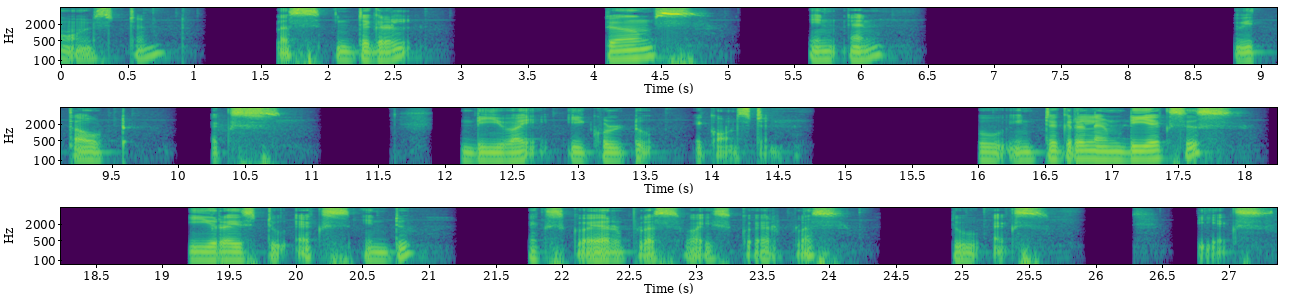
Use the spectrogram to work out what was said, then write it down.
constant plus integral terms in n without x dy equal to a constant. So integral m dx is e raised to x into x square plus y square plus 2x dx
